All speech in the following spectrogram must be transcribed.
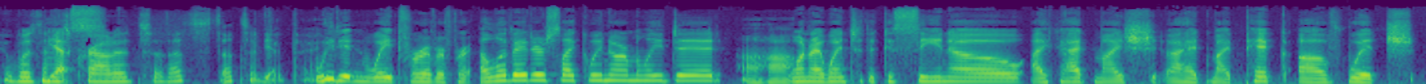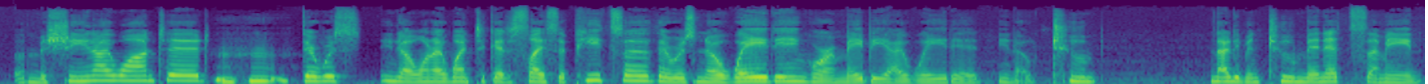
it wasn't Yes. as crowded? So that's that's a good thing. We didn't wait forever for elevators like we normally did. Uh-huh. When I went to the casino, I had my sh- I had my pick of which machine I wanted. Mm-hmm. There was, you know, when I went to get a slice of pizza, there was no waiting, or maybe I waited, you know, two, not even two minutes. I mean,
